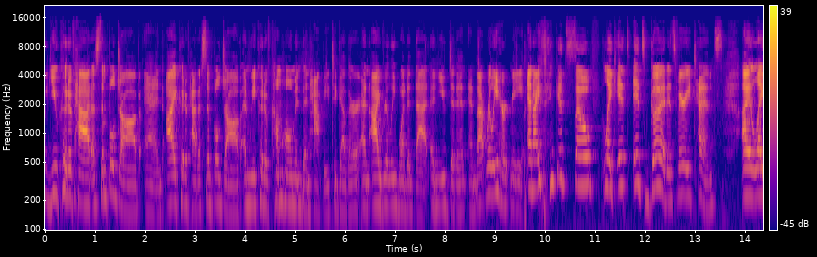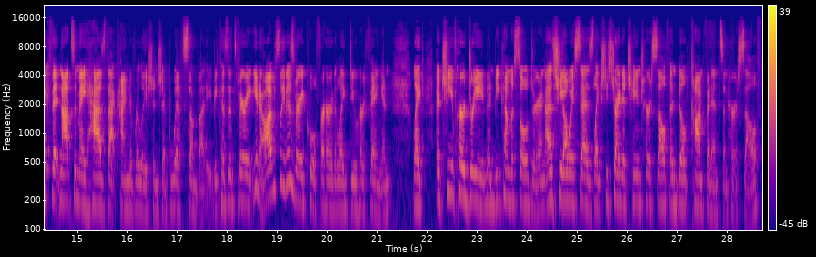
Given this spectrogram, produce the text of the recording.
you could have had a simple job and i could have had a simple job and we could have come home and been happy together and i really wanted that and you didn't and that really hurt me and i think it's so like it's it's good it's very tense i like that natsume has that kind of relationship with somebody because it's very you know obviously it is very cool for her to like do her thing and like achieve her dream and become a soldier. And as she always says like she's trying to change herself and build confidence in herself.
